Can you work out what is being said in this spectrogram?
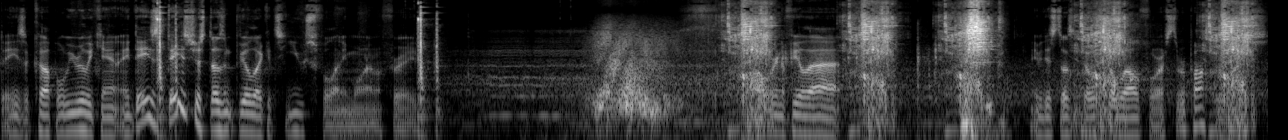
daze a couple. We really can't. Hey, daze, daze just doesn't feel like it's useful anymore, I'm afraid. Oh, we're gonna feel that. Maybe this doesn't go so well for us. The riposte was.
